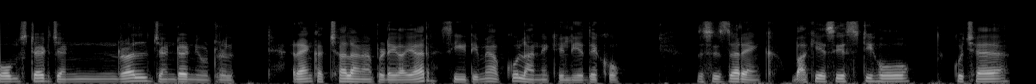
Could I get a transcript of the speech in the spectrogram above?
home state general gender neutral rank अच्छा लाना पड़ेगा यार सीईटी में आपको लाने के लिए। देखो दिस इज़ द रैंक बाकी एस सी हो, कुछ है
